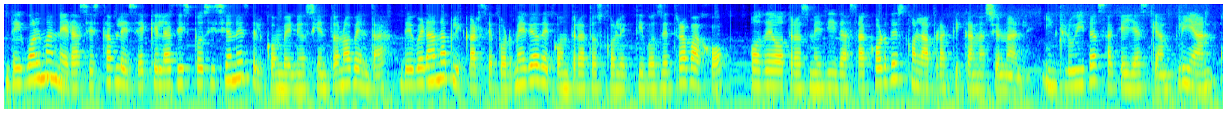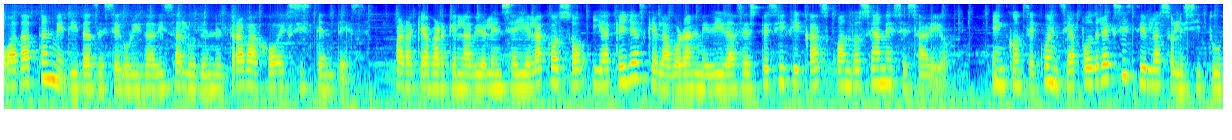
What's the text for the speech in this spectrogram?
De igual manera, se establece que las disposiciones del Convenio 190 deberán aplicarse por medio de contratos colectivos de trabajo o de otras medidas acordes con la práctica nacional, incluidas aquellas que amplían o adaptan medidas de seguridad y salud en el trabajo existentes para que abarquen la violencia y el acoso y aquellas que elaboran medidas específicas cuando sea necesario. En consecuencia, podrá existir la solicitud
